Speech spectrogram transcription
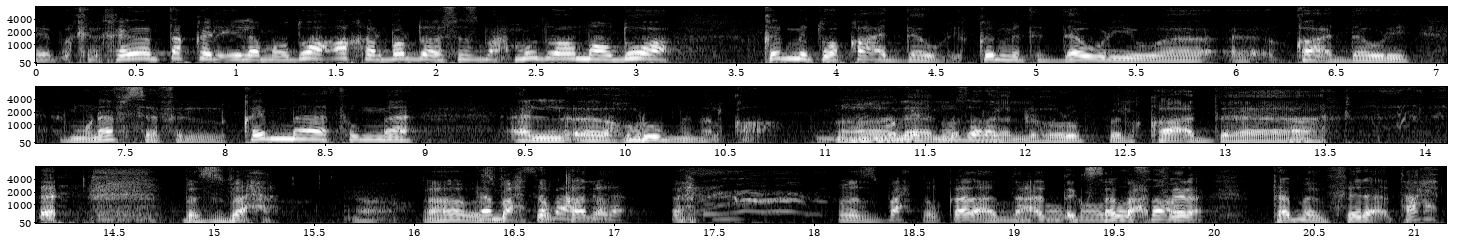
آه، خلينا ننتقل إلى موضوع آخر برضو يا أستاذ محمود وهو موضوع قمة وقاع الدوري قمة الدوري وقاع الدوري المنافسة في القمة ثم الهروب من القاع. من وجهة لا لا نظرك؟ ده الهروب بالقاع ده بسبحة. آه. آه كم؟ مسبحه سبع القلعة. مسبحه القلعة. أنت عندك سبع. فرق ثمان فرق تحت.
